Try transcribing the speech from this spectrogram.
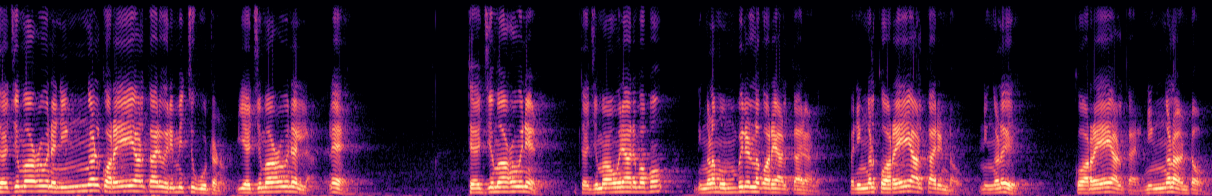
തെജുമാഴൂന നിങ്ങൾ കുറേ ആൾക്കാർ ഒരുമിച്ച് കൂട്ടണം. യജുമാഴുവിനല്ല അല്ലേ? തെജുമാഴൂനാണ് തെജുമാഴൂന പറയുമ്പോൾ നിങ്ങളെ മുമ്പിലുള്ള കുറേ ആൾക്കാരാണ്. അപ്പം നിങ്ങൾ കുറേ ആൾക്കാരുണ്ടാവും. നിങ്ങൾ കുറേ ആൾക്കാർ നിങ്ങളാണ് കേട്ടോ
